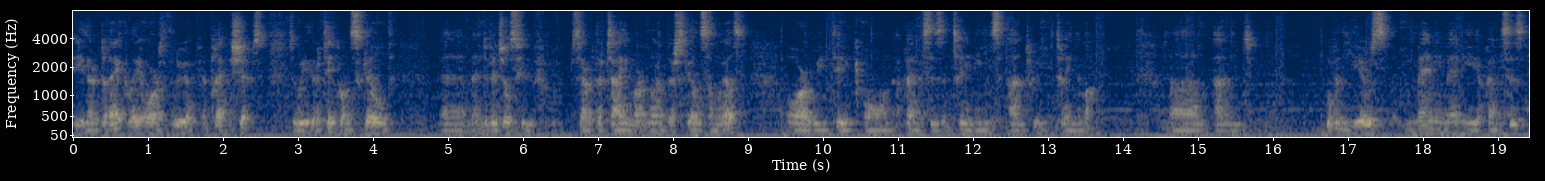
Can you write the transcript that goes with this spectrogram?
either directly or through apprenticeships. So we either take on skilled um, individuals who've served their time or learned their skills somewhere else, or we take on apprentices and trainees and we train them up. Um, and over the years, many, many apprentices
